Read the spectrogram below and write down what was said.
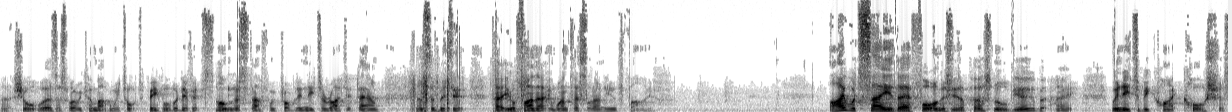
Uh, short words, that's where we come up and we talk to people, but if it's longer stuff, we probably need to write it down and submit it. Uh, you'll find that in 1 Thessalonians 5. I would say, therefore, and this is a personal view, but hey, we need to be quite cautious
